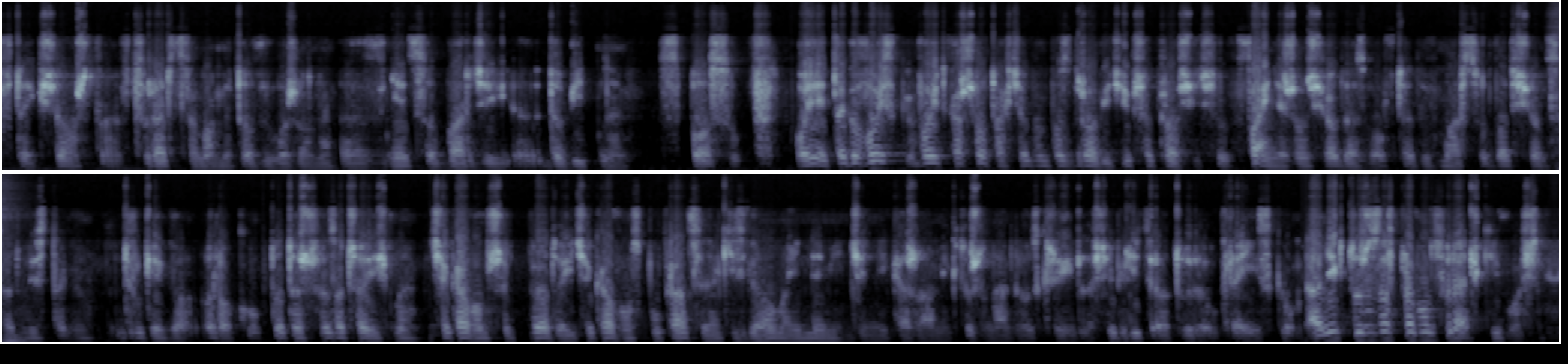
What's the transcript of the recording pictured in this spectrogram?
w tej książce. W córeczce mamy to wyłożone w nieco bardziej dobitny sposób. Ojej, tego Wojsk, Wojtka Szota chciałbym pozdrowić i przeprosić. Fajnie, że on się odezwał wtedy w marcu 2022 roku. To też zaczęliśmy ciekawą przygodę i ciekawą współpracę, jak i z wieloma innymi dziennikarzami, którzy nagle odkryli dla siebie literaturę ukraińską. A niektórzy za sprawą córeczki właśnie.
